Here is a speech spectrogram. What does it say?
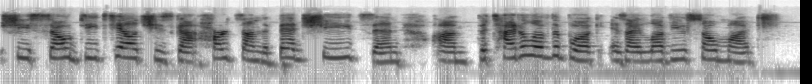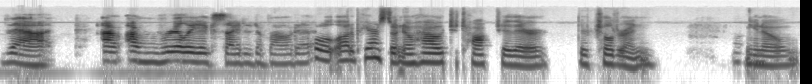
she's so detailed. She's got hearts on the bed sheets, and um, the title of the book is "I Love You So Much That." I'm, I'm really excited about it. Well, a lot of parents don't know how to talk to their their children, you know,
